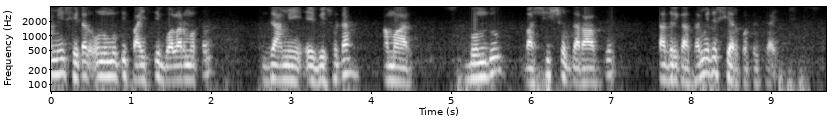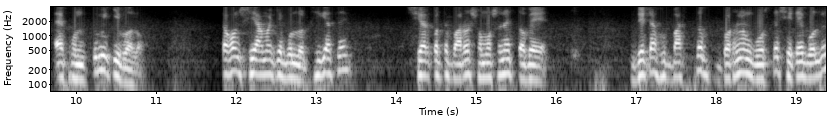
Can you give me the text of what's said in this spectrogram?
আমি সেটার অনুমতি পাইছি বলার মতন যে আমি এই বিষয়টা আমার বন্ধু বা শিষ্য যারা আছে, তাদের কাছে আমি এটা শেয়ার করতে চাই। এখন তুমি কি বলো? তখন সে আমাকে বলল, ঠিক আছে শেয়ার করতে পারো, সমস্যা নেই, তবে যেটা বাস্তব ঘটনা ঘটছে, সেটাই বলবে।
